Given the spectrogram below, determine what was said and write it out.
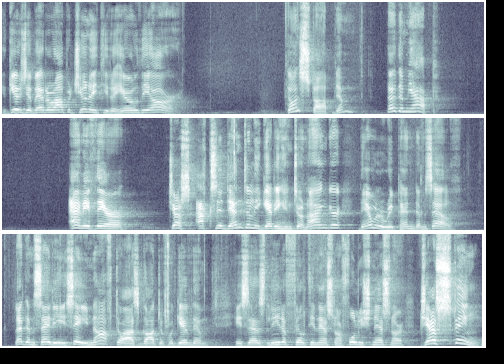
It gives you a better opportunity to hear who they are. Don't stop them, let them yap. And if they're just accidentally getting into an anger, they will repent themselves. Let them say, say enough to ask God to forgive them he says, Neither filthiness nor foolishness nor jesting,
